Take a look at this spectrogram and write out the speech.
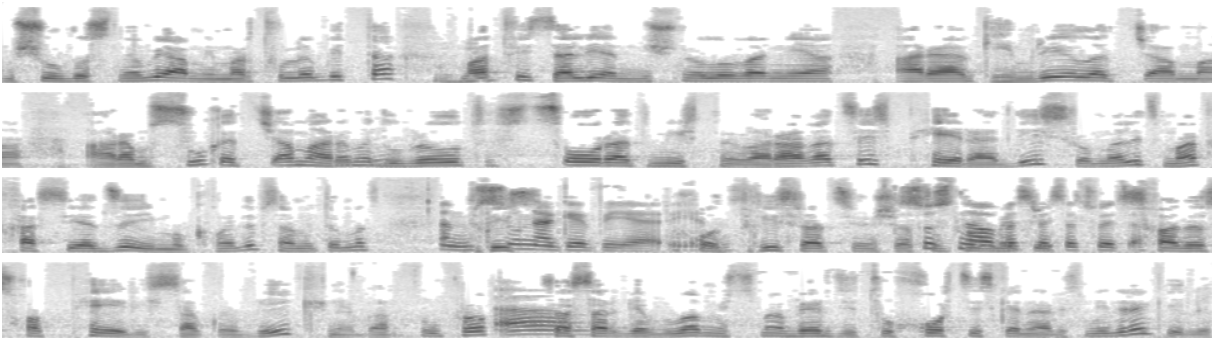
მშულდოსნები ამ მიმართულებით და მათთვის ძალიან მნიშვნელოვანია არა გემრიელად ჭამა, არა მსუყეთ ჭამა, არამედ უბრალოდ სწორად მირთმევა რაღაცის ფერადის, რომელიც მათ ხასიათზე იმოქმედებს, ამიტომაც დღის სუნაგები არიან. ხო, დღის რაციონში სხვადასხვა ფერის საკვები იქნება, უფრო სასარგებლოა მის თმა ვერძი თუ ხორცისკენ არის მიდრეკილი,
